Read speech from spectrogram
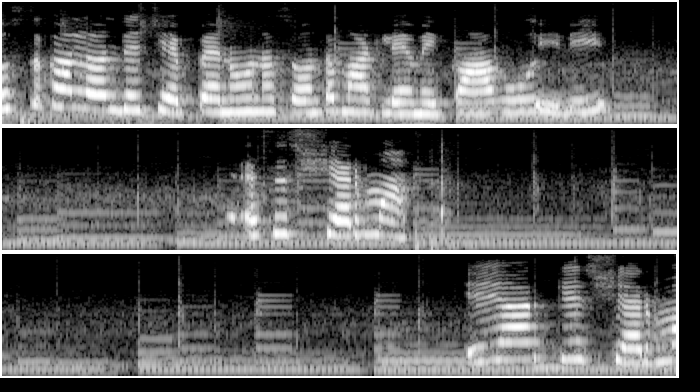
పుస్తకంలోనే చెప్పాను. నా సొంత మాటలు ఏమి కావు. ఇది ఎస్ఎస్ శర్మ ఏఆర్కే శర్మ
